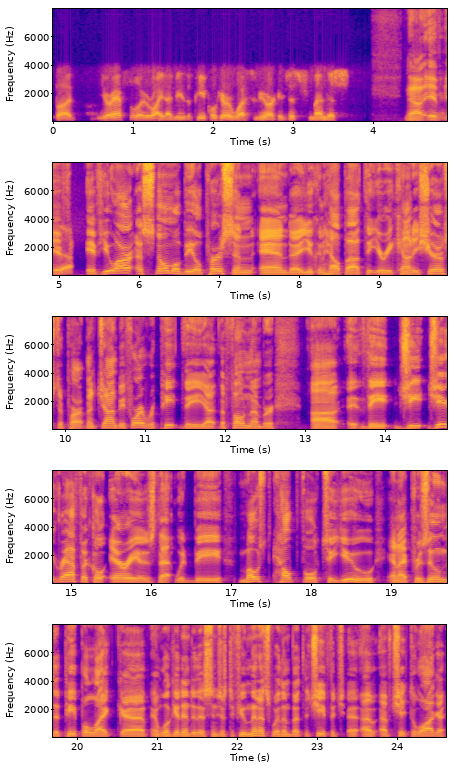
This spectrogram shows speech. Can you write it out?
But you're absolutely right. I mean, the people here in Western New York are just tremendous. Now, if And, if, uh, if you are a snowmobile person and uh, you can help out the Erie County Sheriff's Department, John, before I repeat the uh, the phone number, uh, the ge- geographical areas that would be most helpful to you, and I presume that people like, uh, and we'll get into this in just a few minutes with him, but the chief of, uh, of, Cheektowaga,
